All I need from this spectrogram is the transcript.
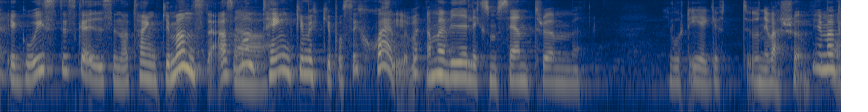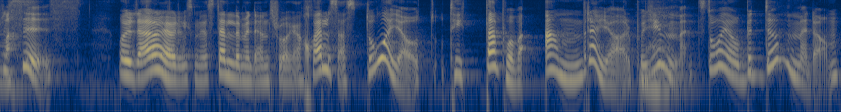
egoistiska i sina tankemönster. Alltså Ja. man tänker mycket på sig själv. Ja, men vi är liksom centrum i vårt eget universum. Ja men Om man- precis. Och det där har jag liksom, jag ställde mig den frågan själv, så här, står jag och tittar på vad andra gör på gymmet? Står jag och bedömer dem?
